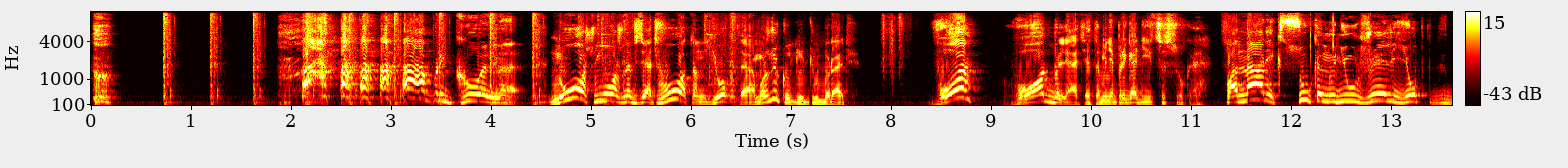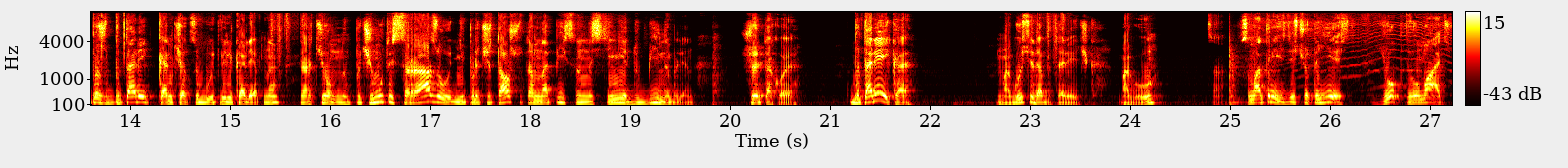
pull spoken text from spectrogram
Прикольно. Нож можно взять, вот он, ёпта. А можно куда-нибудь убрать? Во! Вот, блядь, это мне пригодится, сука. Фонарик, сука, ну неужели, ёб, даже батарейка кончаться будет великолепно. Артем, ну почему ты сразу не прочитал, что там написано на стене дубина, блин? Что это такое? Батарейка. Могу сюда батареечка? Могу. Смотри, здесь что-то есть. Ёб твою мать.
